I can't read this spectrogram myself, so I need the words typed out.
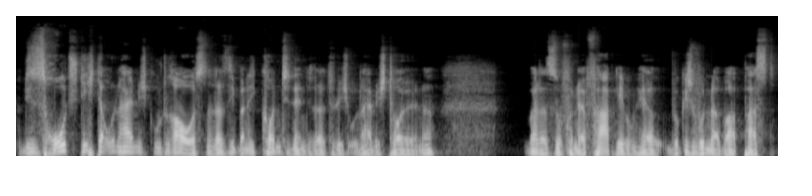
dieses Rot sticht da unheimlich gut raus. Ne? Da sieht man die Kontinente natürlich unheimlich toll, ne? Weil das so von der Farbgebung her wirklich wunderbar passt.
